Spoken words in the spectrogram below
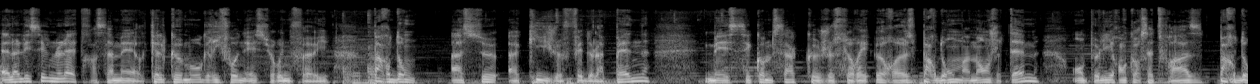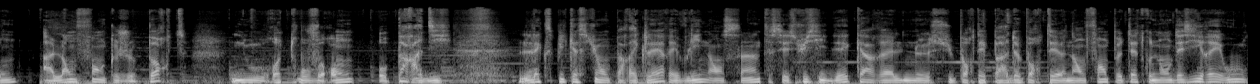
Elle a laissé une lettre à sa mère, quelques mots griffonnés sur une feuille. Pardon, à ceux à qui je fais de la peine, mais c'est comme ça que je serai heureuse. Pardon, maman, je t'aime. On peut lire encore cette phrase. Pardon à l'enfant que je porte, nous retrouverons au paradis. L'explication paraît claire, Evelyne, enceinte, s'est suicidée car elle ne supportait pas de porter un enfant peut-être non désiré ou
